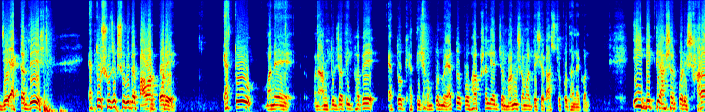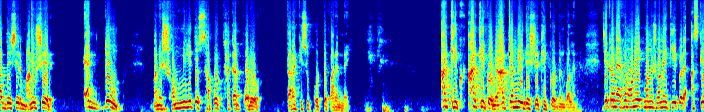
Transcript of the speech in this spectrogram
যে একটা দেশ এত সুযোগ সুবিধা পাওয়ার পরে এত মানে মানে আন্তর্জাতিকভাবে এত খ্যাতি সম্পন্ন এত প্রভাবশালী একজন মানুষ আমার দেশের রাষ্ট্রপ্রধান এখন। এই ব্যক্তি আসার পরে সারা দেশের মানুষের একদম মানে সম্মিলিত সাপোর্ট থাকার পরেও তারা কিছু করতে পারেন নাই। আর কি আর কি করবেন? আর কেমনি এই দেশটা ঠিক করবেন বলেন? যে কারণে এখন অনেক মানুষ অনেক কি করে, আজকে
